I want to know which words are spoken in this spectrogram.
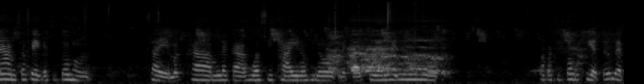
น้ำสักเข่งก็สิต้มใส่มะขามแล้วก็หัวซีไพรเนาะพี่น้องแล้วก็เกลือน้อยนึงเนาะเราก็สิต้มเขียดจนแบบ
